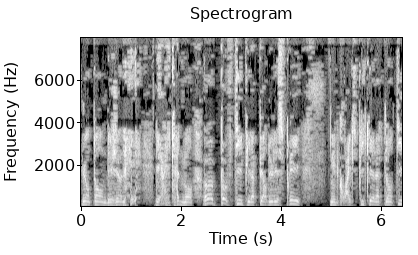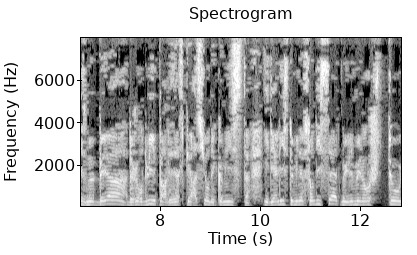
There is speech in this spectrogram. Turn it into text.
lui entend déjà les, les ricanements. Oh, pauvre type, il a perdu l'esprit. Il croit expliquer l'atlantisme béat d'aujourd'hui par les aspirations des communistes idéalistes de 1917, mais il mélange tout,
